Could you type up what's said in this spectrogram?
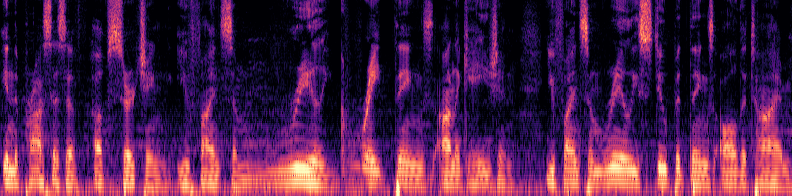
in the process of, of searching, you find some really great things on occasion. You find some really stupid things all the time.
